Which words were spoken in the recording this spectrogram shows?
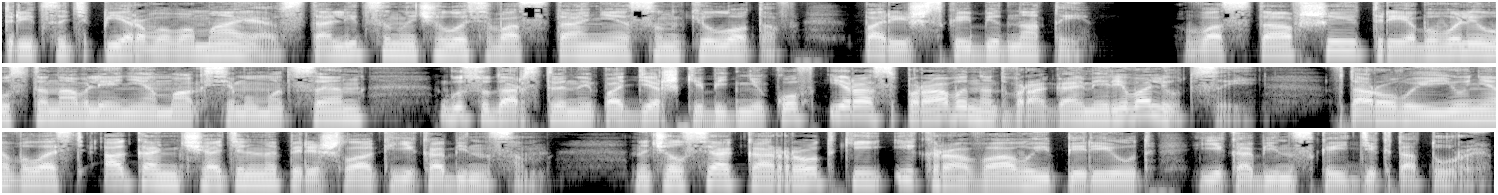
31 мая в столице началось восстание санкюлотов, парижской бедноты. Восставшие требовали установления максимума цен, государственной поддержки бедняков и расправы над врагами революции. 2 июня власть окончательно перешла к якобинцам. Начался короткий и кровавый период якобинской диктатуры.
